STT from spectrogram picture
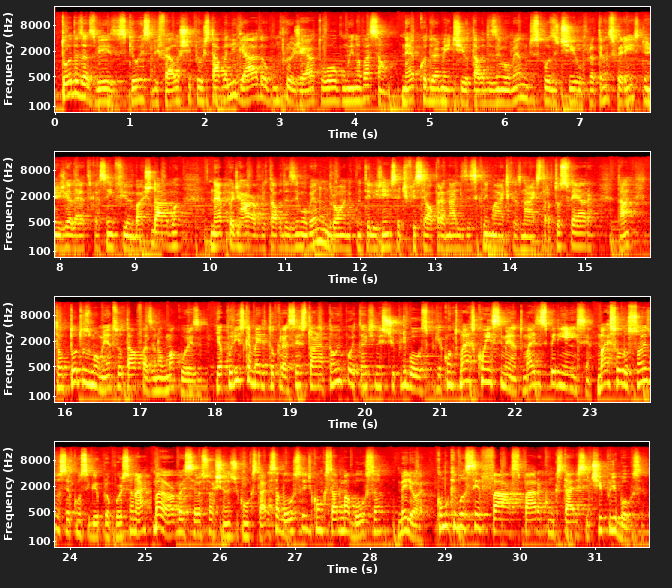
Todas as vezes que eu recebi fellowship, eu estava ligado a algum projeto ou alguma inovação. Na época do MIT, eu estava desenvolvendo um dispositivo para transferência de energia elétrica sem fio embaixo d'água. Na época de Harvard, eu estava desenvolvendo um drone com inteligência artificial para análises climáticas na estratosfera, tá? Então, todos os momentos eu estava fazendo alguma coisa. E é por isso que a meritocracia se torna tão importante nesse tipo de bolsa, porque quanto mais conhecimento, mais experiência, mais soluções você conseguir proporcionar, maior vai ser a sua chance de conquistar essa bolsa e de conquistar uma bolsa melhor. Como que você faz para conquistar esse tipo de bolsa?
